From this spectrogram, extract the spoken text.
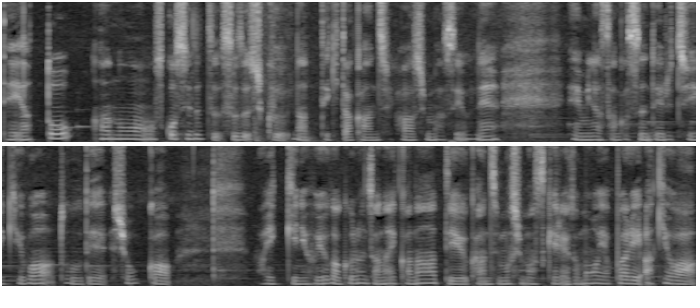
でやっとあの少しずつ涼しくなってきた感じがしますよね、えー、皆さんが住んでいる地域はどうでしょうか、まあ、一気に冬が来るんじゃないかなっていう感じもしますけれどもやっぱり秋は、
